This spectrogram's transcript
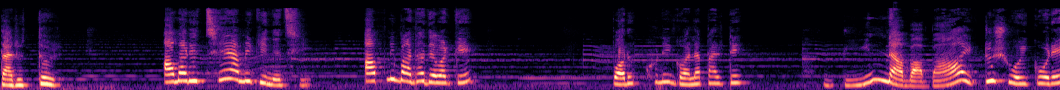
তার উত্তর, আমার ইচ্ছে আমি কিনেছি। আপনি বাধা দেওয়ার কে? পরক্ষণে গলা পাল্টে, দিন না বাবা, একটু সই করে।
